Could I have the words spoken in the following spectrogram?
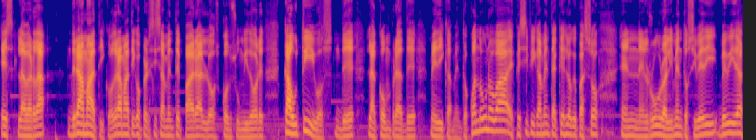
es la verdad dramático, dramático precisamente para los consumidores cautivos de la compra de medicamentos. Cuando uno va específicamente a qué es lo que pasó en el rubro alimentos y bebidas,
